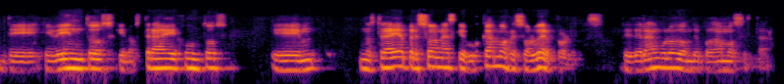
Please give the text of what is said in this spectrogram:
de eventos que nos trae juntos, eh, nos trae a personas que buscamos resolver problemas desde el ángulo donde podamos estar.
